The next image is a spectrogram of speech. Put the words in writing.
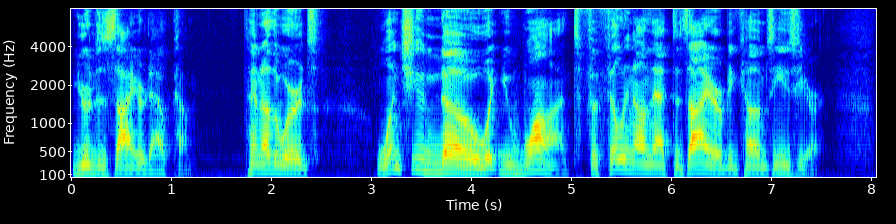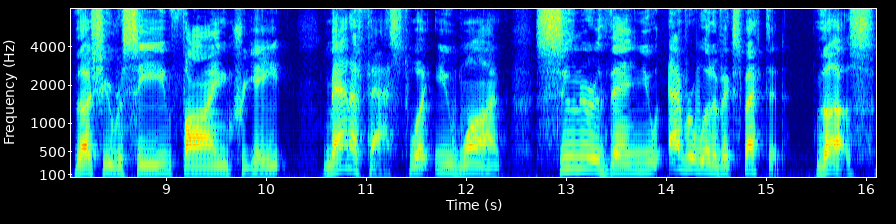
your desired outcome. In other words, once you know what you want, fulfilling on that desire becomes easier. Thus, you receive, find, create, manifest what you want sooner than you ever would have expected. Thus,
